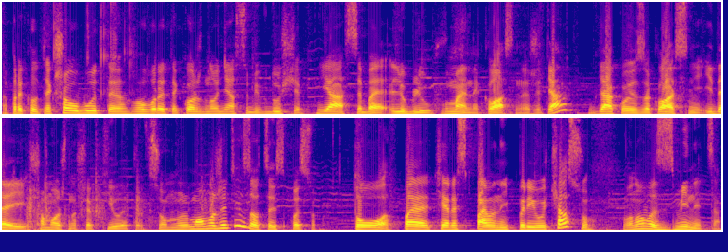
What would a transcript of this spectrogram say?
Наприклад, якщо ви будете говорити кожного дня собі в душі, я себе люблю, в мене класне життя. Дякую за класні ідеї, що можна ще втілити в своєму житті за цей список, то через певний період часу воно у вас зміниться.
